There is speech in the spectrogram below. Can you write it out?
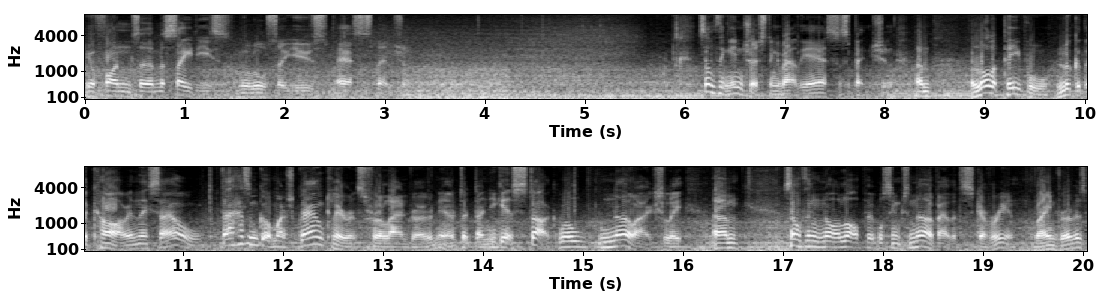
you'll find uh, Mercedes will also use air suspension. Something interesting about the air suspension. Um, a lot of people look at the car and they say, "Oh, that hasn't got much ground clearance for a Land Rover. You know, don't you get stuck?" Well, no, actually. Um, something not a lot of people seem to know about the Discovery and Range Rovers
